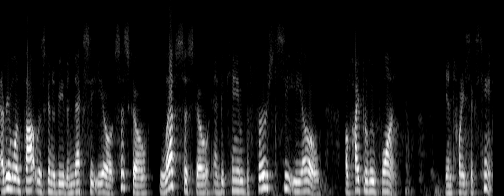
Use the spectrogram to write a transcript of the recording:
everyone thought was going to be the next CEO of Cisco left Cisco and became the first CEO of Hyperloop One in 2016.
